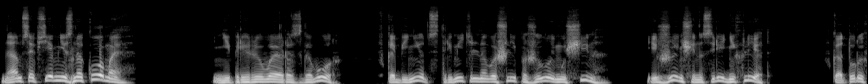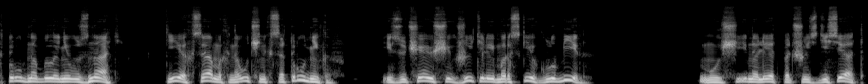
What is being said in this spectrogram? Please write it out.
нам совсем незнакомая. Не прерывая разговор, в кабинет стремительно вошли пожилой мужчина и женщина средних лет, которых трудно было не узнать тех самых научных сотрудников, изучающих жителей морских глубин. Мужчина лет под шестьдесят,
